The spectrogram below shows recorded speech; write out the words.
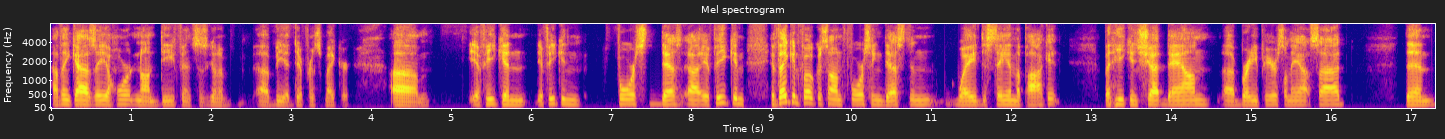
I think Isaiah Horton on defense is going to uh, be a difference maker. Um, if he can, if he can force, Des- uh, if he can, if they can focus on forcing Destin Wade to stay in the pocket, but he can shut down uh, Brady Pierce on the outside, then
